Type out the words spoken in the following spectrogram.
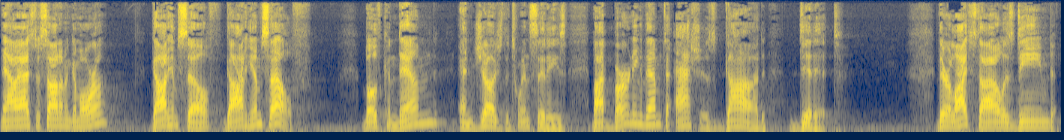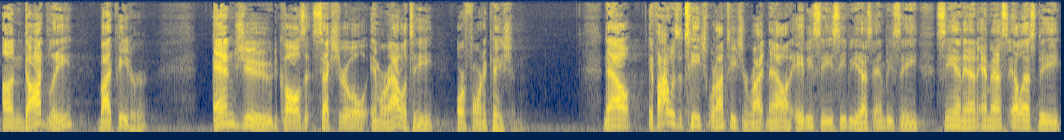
Now, as to Sodom and Gomorrah, God Himself, God Himself, both condemned and judged the twin cities by burning them to ashes. God did it. Their lifestyle is deemed ungodly by Peter, and Jude calls it sexual immorality or fornication. Now, if I was to teach what I'm teaching right now on ABC, CBS, NBC, CNN, MS, LSD,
